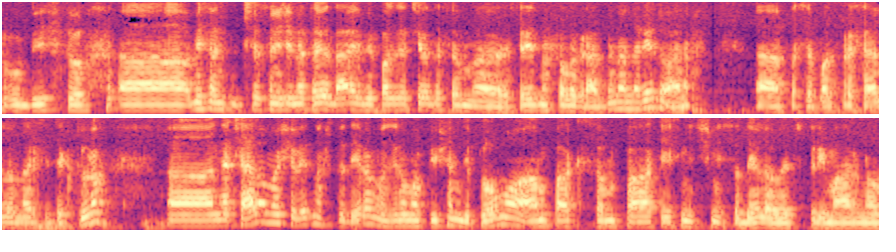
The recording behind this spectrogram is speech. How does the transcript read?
v bistvu. Uh, mislim, če sem že na tej oddaji, bi pa začel, da sem uh, srednjo šolo gradbeno naredil, uh, pa se pa preselil na arhitekturo. Uh, načeloma še vedno študiram, oziroma pišem diplomo, ampak sem pa tehnični sodelavec primarno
